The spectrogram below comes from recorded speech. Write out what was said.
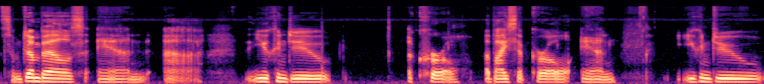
some dumbbells, and uh, you can do a curl, a bicep curl, and you can do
